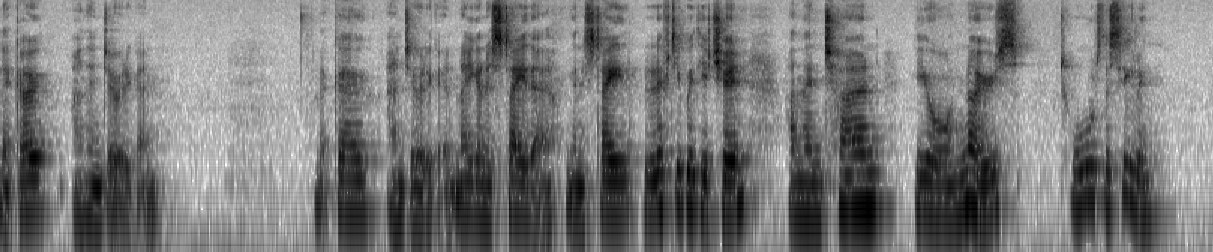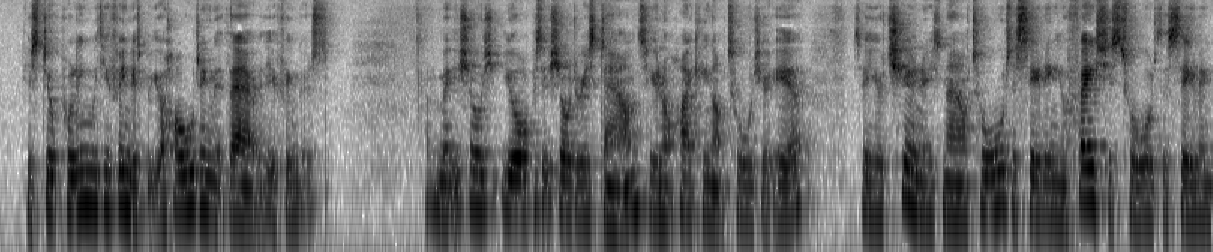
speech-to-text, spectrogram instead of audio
Let go, and then do it again. Let go, and do it again. Now you're going to stay there. You're going to stay lifted with your chin, and then turn your nose towards the ceiling. You're still pulling with your fingers, but you're holding it there with your fingers. Make sure your opposite shoulder is down, so you're not hiking up towards your ear. So your chin is now towards the ceiling, your face is towards the ceiling,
